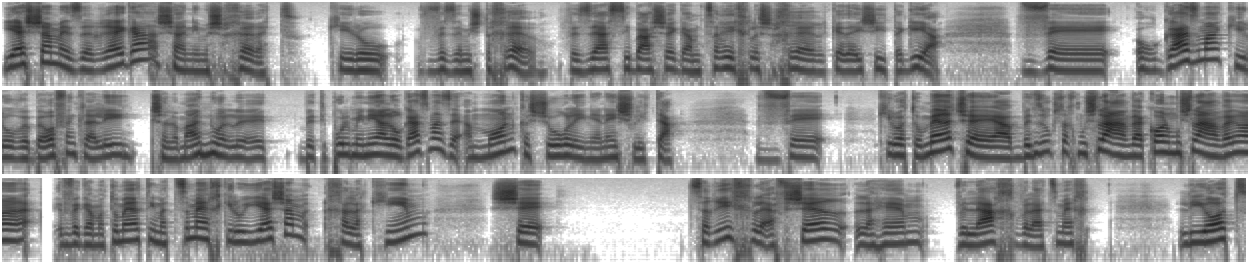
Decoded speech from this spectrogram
יש שם איזה רגע שאני משחררת. כאילו, וזה משתחרר, וזה הסיבה שגם צריך לשחרר כדי שהיא תגיע. ואורגזמה, כאילו, ובאופן כללי, כשלמדנו על, אה, בטיפול מיני על אורגזמה, זה המון קשור לענייני שליטה. וכאילו, את אומרת שהבן זוג שלך מושלם, והכול מושלם, וגם את אומרת עם עצמך, כאילו, יש שם חלקים שצריך לאפשר להם ולך ולעצמך להיות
